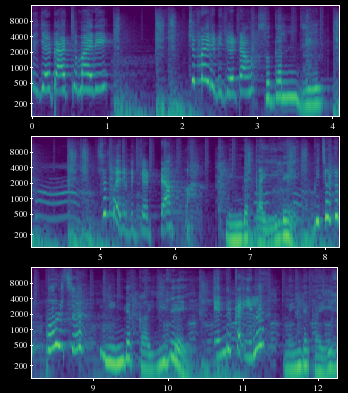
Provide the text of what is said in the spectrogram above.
ബിജേട്ടാ ചുമ്മാരി ചുമ്മാരി ബിജേട്ടാ സുഗന്ധി. ചുമ്മാരി ബിജേട്ടാ നിന്റെ കയ്യിലെ. ബിജേട്ട പേഴ്സ് നിന്റെ കയ്യിലെ. എന്റെ കയ്യിൽ? നിന്റെ കയ്യിൽ.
